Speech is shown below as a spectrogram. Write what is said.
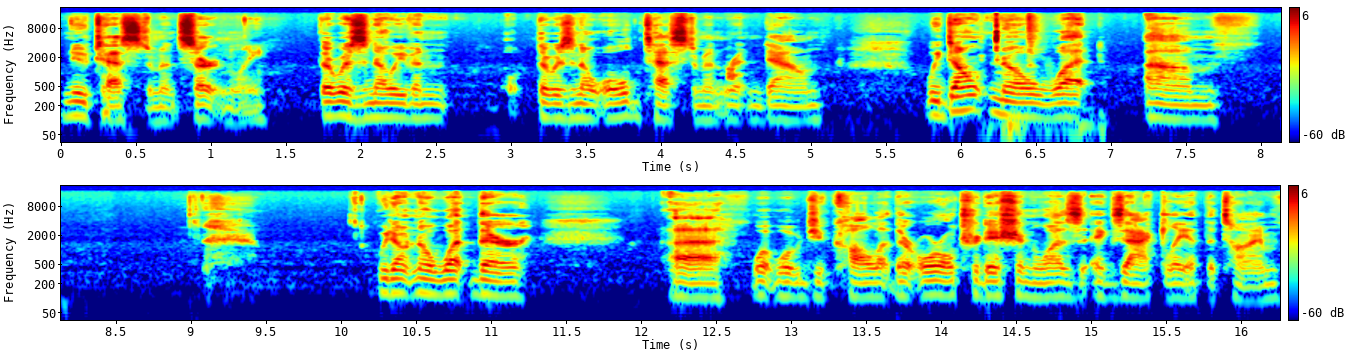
New Testament. Certainly, there was no even there was no Old Testament written down. We don't know what um, we don't know what their uh, what what would you call it? Their oral tradition was exactly at the time.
